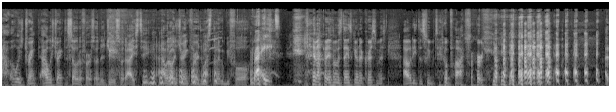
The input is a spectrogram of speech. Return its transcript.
I always drank. I always drank the soda first, or the juice, or the iced tea. I would always drink first, and my stomach would be full. Right. And I, if it was Thanksgiving or Christmas, I would eat the sweet potato pie first. I,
